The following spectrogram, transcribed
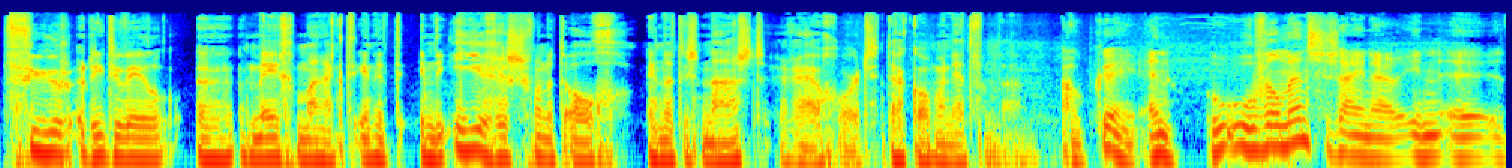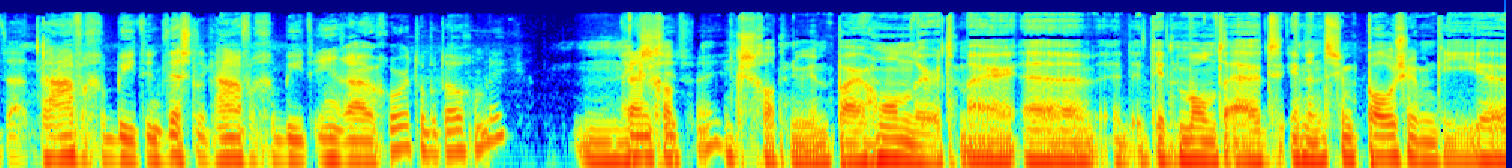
vuurritueel uh, meegemaakt in, het, in de iris van het oog. En dat is naast Ruigoord. Daar komen we net vandaan. Oké, en hoe, hoeveel mensen zijn er in uh, het, havengebied, in het westelijk havengebied in Ruigoord op het ogenblik? Ik schat, ik schat, nu een paar honderd. Maar uh, dit mondt uit in een symposium die uh,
